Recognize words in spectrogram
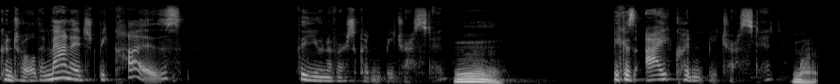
controlled and managed because the universe couldn't be trusted. Mm. Because I couldn't be trusted. Right.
